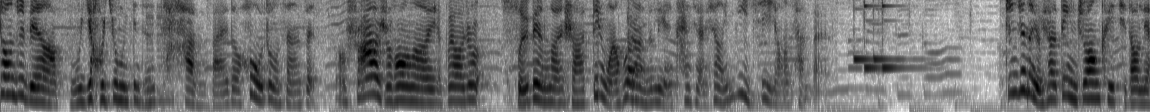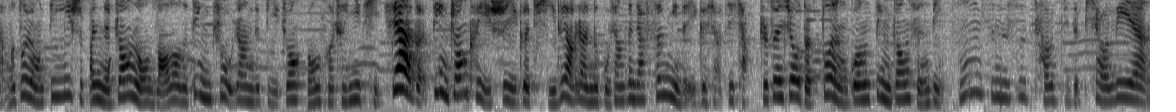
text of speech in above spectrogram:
妆这边啊，不要用变成惨白的厚重散粉，然后刷的时候呢，也不要就随便乱刷，定完会让你的脸看起来像艺妓一样的惨白。真正的有效定妆可以起到两个作用，第一是把你的妆容牢牢的定住，让你的底妆融合成一体；第二个，定妆可以是一个提亮，让你的骨相更加分明的一个小技巧。植村秀的断光定妆粉饼，嗯，真的是超级的漂亮。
